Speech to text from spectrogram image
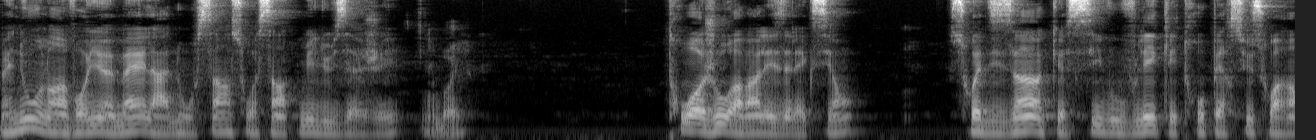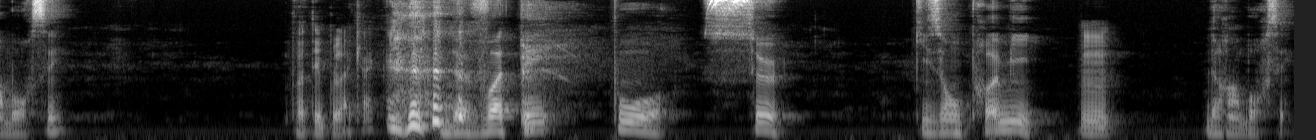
Mais nous, on a envoyé un mail à nos 160 000 usagers Oh trois jours avant les élections, soi-disant que si vous voulez que les trop perçus soient remboursés, Voter pour la CAQ. de voter pour ceux qu'ils ont promis Hmm. de rembourser.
